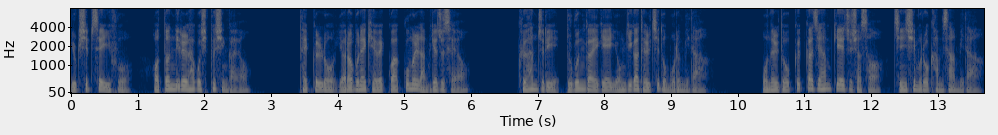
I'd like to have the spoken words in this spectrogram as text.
60세 이후 어떤 일을 하고 싶으신가요? 댓글로 여러분의 계획과 꿈을 남겨주세요. 그 한 줄이 누군가에게 용기가 될지도 모릅니다. 오늘도 끝까지 함께 해 주셔서 진심으로 감사합니다.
